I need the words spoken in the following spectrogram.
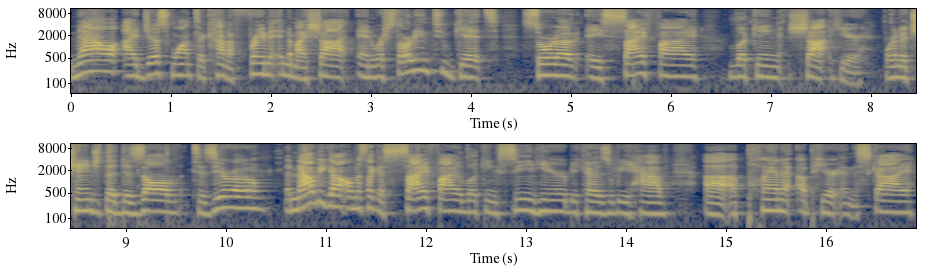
Now I just want to kind of frame it into my shot and we're starting to get sort of a sci-fi looking shot here. We're gonna change the dissolve to zero. And now we got almost like a sci-fi looking scene here because we have uh, a planet up here in the sky.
